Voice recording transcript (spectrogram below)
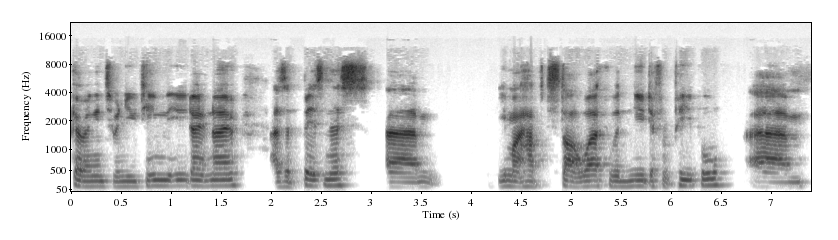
going into a new team that you don't know. As a business, um, you might have to start working with new different people. Um,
